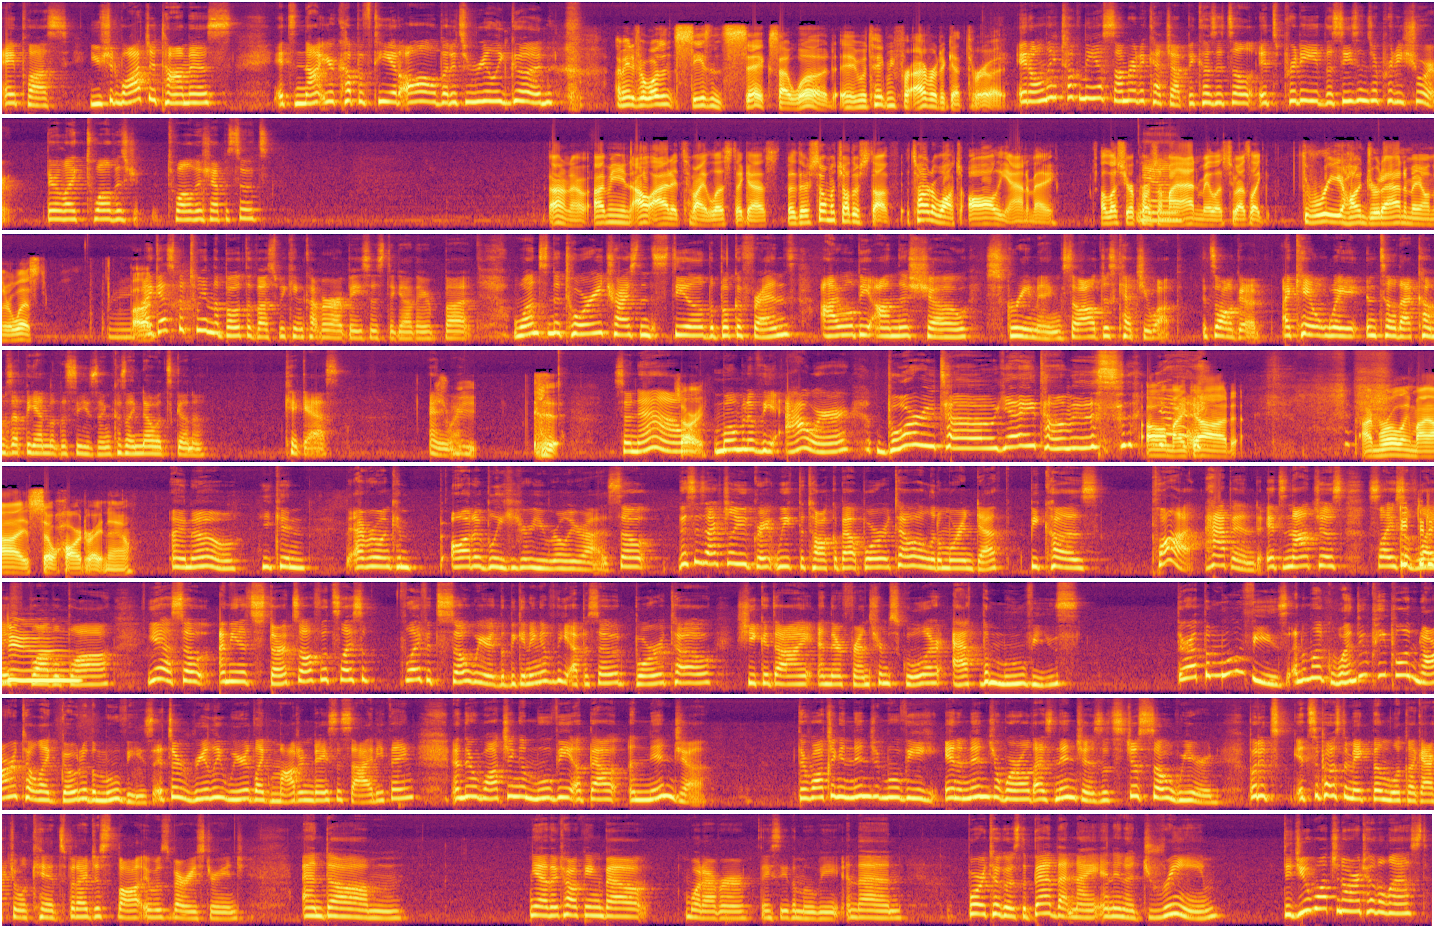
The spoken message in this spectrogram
A plus. You should watch it, Thomas. It's not your cup of tea at all, but it's really good. I mean, if it wasn't season six, I would. It would take me forever to get through it. It only took me a summer to catch up because it's a it's pretty the seasons are pretty short. They're like 12ish 12ish episodes. I don't know. I mean, I'll add it to my list, I guess. But there's so much other stuff. It's hard to watch all the anime, unless you're a person on my anime list who has like 300 anime on their list. Right. But- I guess between the both of us, we can cover our bases together. But once Natori tries to steal the Book of Friends, I will be on this show screaming. So I'll just catch you up. It's all good. I can't wait until that comes at the end of the season because I know it's gonna kick ass. Anyway, Sweet. so now, Sorry. moment of the hour, Boruto! Yay, Thomas! Oh my god. I'm rolling my eyes so hard right now. I know. He can everyone can audibly hear you roll your eyes. So, this is actually a great week to talk about Boruto a little more in depth because plot happened. It's not just slice of life blah blah blah. Yeah, so I mean it starts off with slice of life. It's so weird. The beginning of the episode, Boruto, Shikadai and their friends from school are at the movies. They're at the movies. And I'm like, when do people in Naruto like go to the movies? It's a really weird like modern day society thing. And they're watching a movie about a ninja. They're watching a ninja movie in a ninja world as ninjas. It's just so weird. But it's it's supposed to make them look like actual kids, but I just thought it was very strange. And um yeah, they're talking about whatever. They see the movie and then Boruto goes to bed that night and in a dream did you watch Naruto the last?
